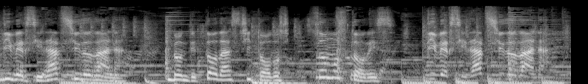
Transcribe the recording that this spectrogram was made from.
Diversidad Ciudadana, donde todas y todos somos todes. Diversidad Ciudadana.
